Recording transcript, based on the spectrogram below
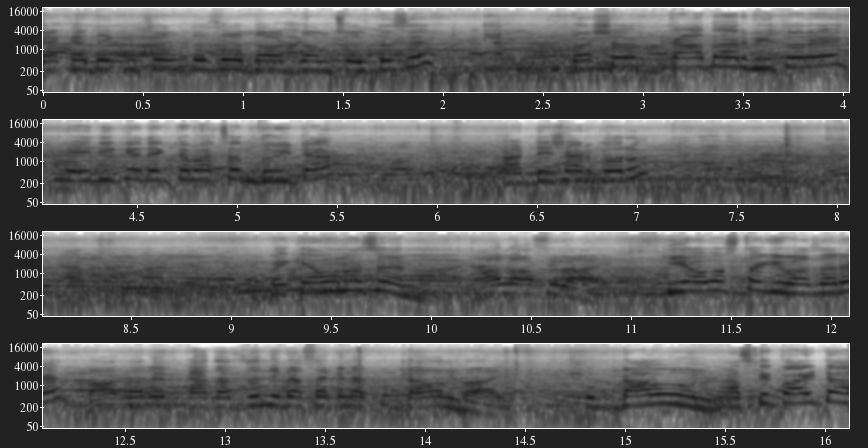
দেখা দেখি চলতেছে দরদাম চলতেছে। দর্শক কাদার ভিতরে এইদিকে দেখতে পাচ্ছেন দুইটা হাড্ডি সার গরু। ভাই কেমন আছেন? ভালো আছে ভাই। কি অবস্থা কি বাজারে? বাজারের কাদার জন্য বেচা কিনা খুব ডাউন ভাই। ডাউন আজকে কয়টা?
